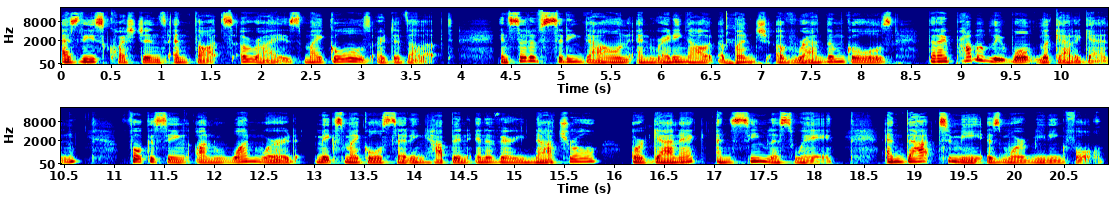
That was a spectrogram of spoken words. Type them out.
As these questions and thoughts arise, my goals are developed. Instead of sitting down and writing out a bunch of random goals that I probably won't look at again. Focusing on one word makes my goal setting happen in a very natural, organic, and seamless way. And that to me is more meaningful.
